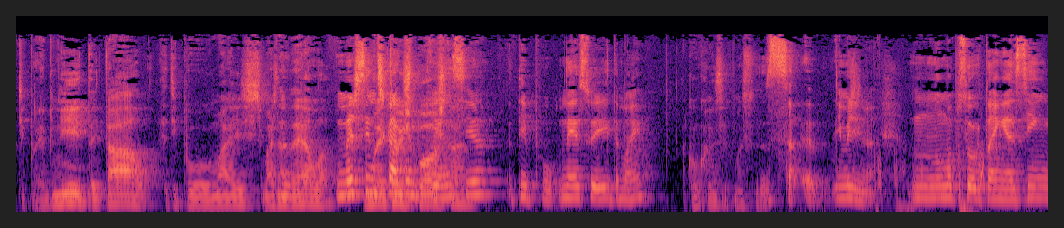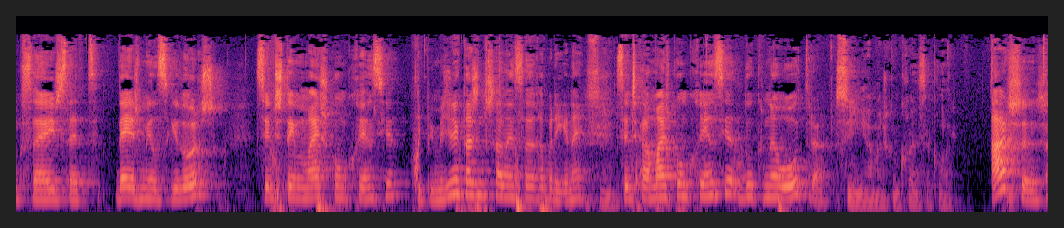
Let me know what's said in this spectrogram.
tipo, é bonita e tal, é tipo, mais, mais na dela. Mas sentes não que é há concorrência, tipo, nessa aí também? Concorrência? Sa- Imagina, numa pessoa que tenha 5, 6, 7, 10 mil seguidores, sentes que tem mais concorrência. Tipo, imagina que estás interessado nessa rapariga, né? Sim. Sentes que há mais concorrência do que na outra. Sim, há mais concorrência, claro. Achas?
